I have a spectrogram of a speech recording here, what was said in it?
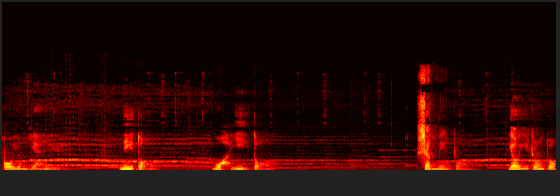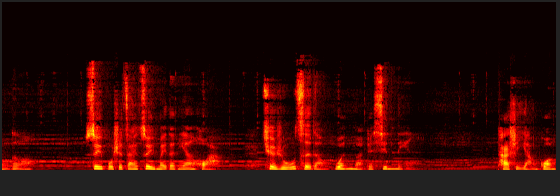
不用言语，你懂，我亦懂。生命中有一种懂得，虽不是在最美的年华，却如此的温暖着心灵。它是阳光，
